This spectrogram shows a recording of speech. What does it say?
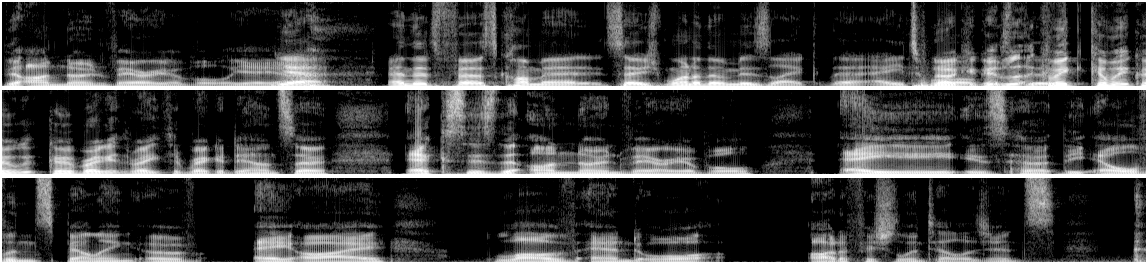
The unknown variable. Yeah, yeah. Yeah. And the first comment, so one of them is like the A12. No, can, can, the- we, can we can we can we break it break, it- break it down? So X is the unknown variable. AE is her the elven spelling of AI, love and or artificial intelligence.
